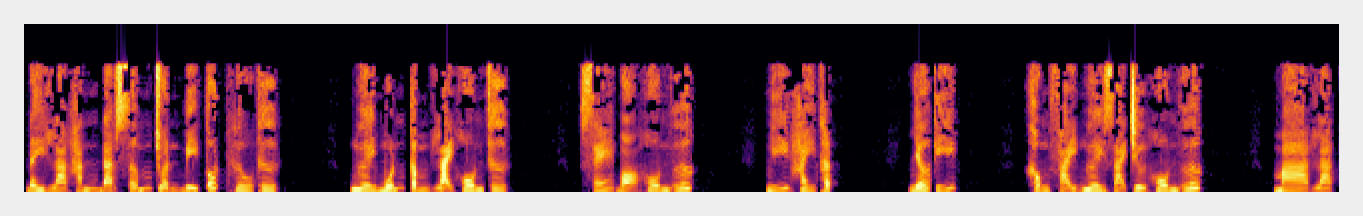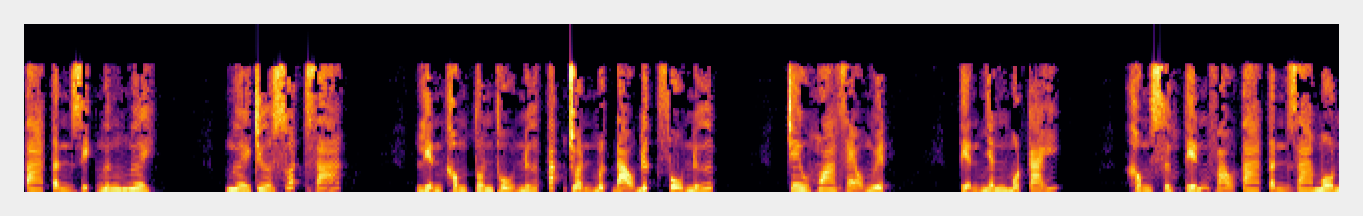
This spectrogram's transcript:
đây là hắn đã sớm chuẩn bị tốt hưu thư, ngươi muốn cầm lại hôn thư, xé bỏ hôn ước, nghĩ hay thật, nhớ kỹ, không phải ngươi giải trừ hôn ước, mà là ta tần dị ngưng ngươi, ngươi chưa xuất giá, liền không tuân thủ nữ tắc chuẩn mực đạo đức phụ nữ, trêu hoa dẻo nguyệt, tiện nhân một cái, không xứng tiến vào ta tần gia môn.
